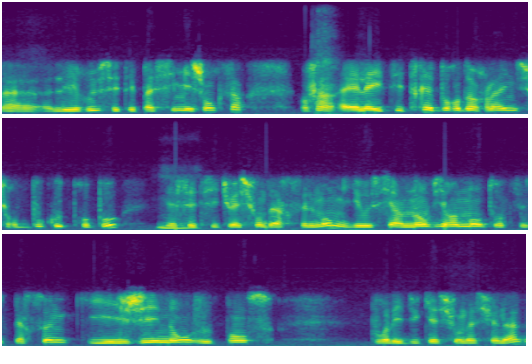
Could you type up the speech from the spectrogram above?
bah, les Russes n'étaient pas si méchants que ça. Enfin, elle a été très borderline sur beaucoup de propos. Il y a Mhm. cette situation de harcèlement, mais il y a aussi un environnement autour de cette personne qui est gênant, je pense, pour l'éducation nationale.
